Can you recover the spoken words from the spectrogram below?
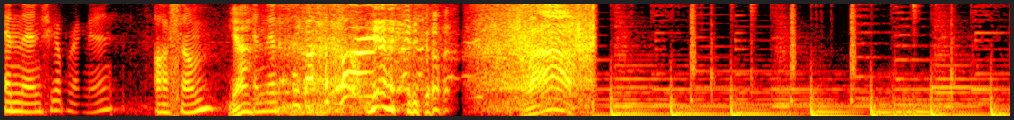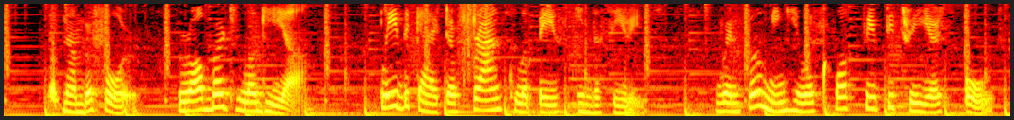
And then she got pregnant. Awesome. Yeah. And then oh I got the car. Oh Number 4. Robert Loggia played the character Frank Lopez in the series. When filming, he was 53 years old.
